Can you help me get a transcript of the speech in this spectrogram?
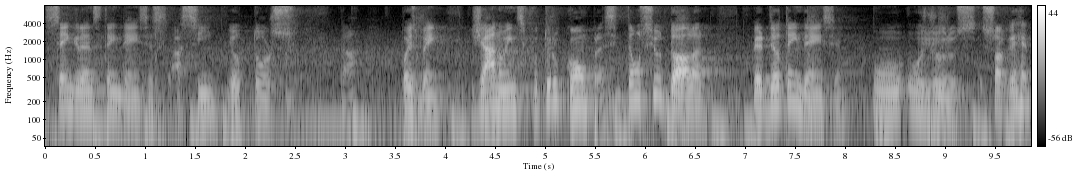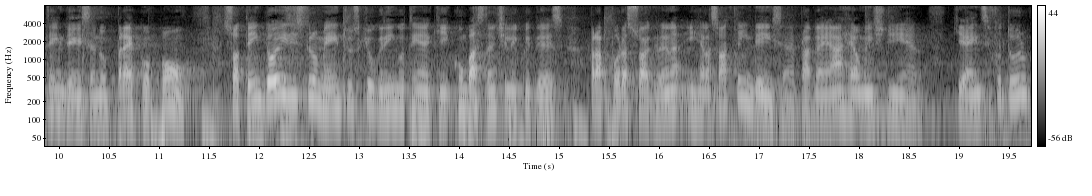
sem grandes tendências. Assim eu torço. Tá? Pois bem, já no índice futuro compras. Então, se o dólar perdeu tendência, os juros só ganha tendência no pré-copom, só tem dois instrumentos que o gringo tem aqui com bastante liquidez para pôr a sua grana em relação à tendência, né? para ganhar realmente dinheiro, que é índice futuro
